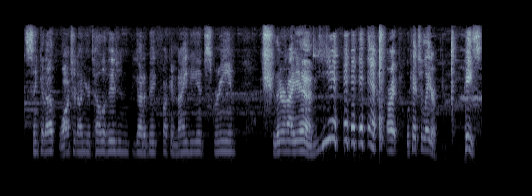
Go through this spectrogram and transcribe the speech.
sync it up, watch it on your television. You got a big fucking 90 inch screen. There I am. Yeah. All right, we'll catch you later. Peace.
